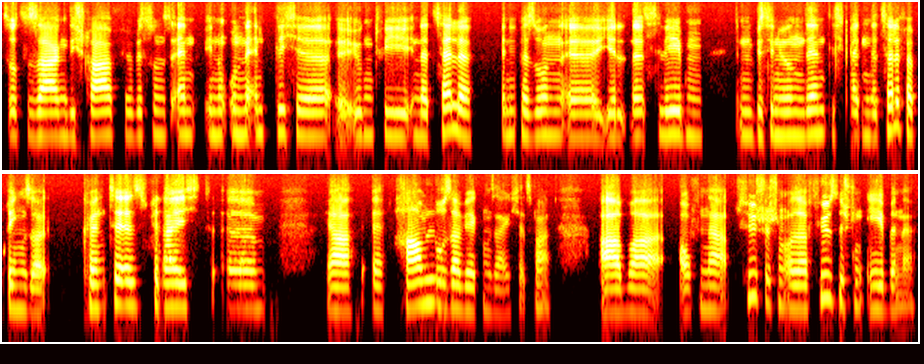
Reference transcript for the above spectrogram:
sozusagen die Strafe bis ins in Unendliche äh, irgendwie in der Zelle, wenn die Person äh, ihr das Leben ein bisschen Unendlichkeit in der Zelle verbringen soll, könnte es vielleicht ähm, ja, äh, harmloser wirken, sage ich jetzt mal. Aber auf einer psychischen oder physischen Ebene,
